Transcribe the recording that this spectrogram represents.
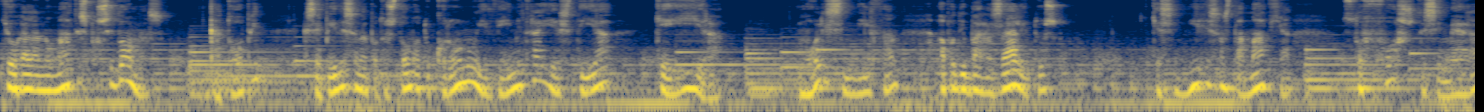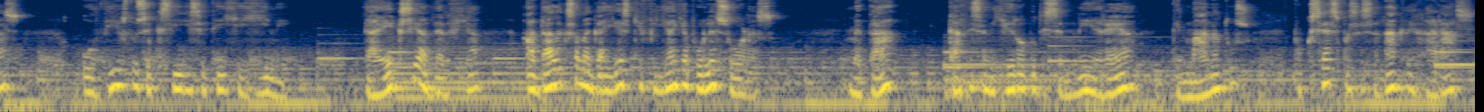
και ο γαλανομάτης Ποσειδώνας. Κατόπιν ξεπίδησαν από το στόμα του Κρόνου η Δήμητρα, η Εστία και η Ήρα. Μόλις συνήλθαν από την παραζάλη τους και συνείδησαν στα μάτια στο φως της ημέρας, ο Δίας τους εξήγησε τι είχε γίνει. Τα έξι αδέρφια αντάλλαξαν αγκαλιές και φιλιά για πολλές ώρες. Μετά κάθισαν γύρω από τη σεμνή ιερέα, τη μάνα τους, που ξέσπασε σε δάκρυα χαράς.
